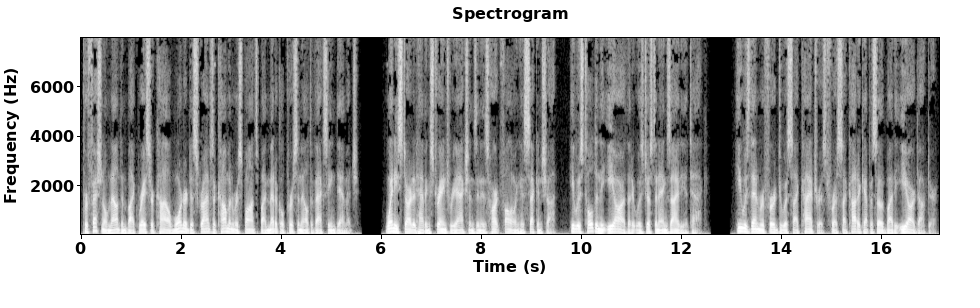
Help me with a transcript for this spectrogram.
Professional mountain bike racer Kyle Warner describes a common response by medical personnel to vaccine damage. When he started having strange reactions in his heart following his second shot, he was told in the ER that it was just an anxiety attack. He was then referred to a psychiatrist for a psychotic episode by the ER doctor.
